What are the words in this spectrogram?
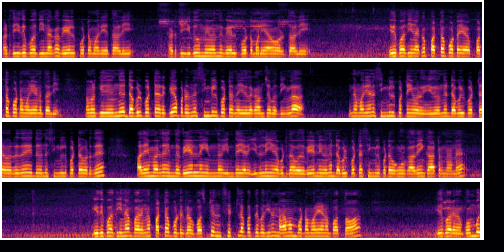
அடுத்து இது பார்த்தீங்கன்னாக்கா வேல் போட்ட மாதிரியே தாலி. அடுத்து இதுவுமே வந்து வேல் போட்ட மாதிரியான ஒரு தாலி. இது பார்த்தீங்கன்னாக்கா பட்டை போட்ட பட்டை போட்ட மாதிரியான தாலி. நம்மளுக்கு இது வந்து டபுள் பட்டை இருக்குது அப்புறம் வந்து சிங்கிள் பட்டை அந்த இதில் காமிச்சா பார்த்தீங்களா இந்த மாதிரியான சிங்கிள் பட்டையும் வருது. இது வந்து டபுள் பட்டை வருது இது வந்து சிங்கிள் பட்டை வருது. அதே மாதிரி தான் இந்த வேலில் இந்த இந்த இதுலேயும் அப்படி தான் வருது. வேலையும் வந்து டபுள் பட்டை சிங்கிள் பட்டை உங்களுக்கு அதையும் காட்டுறேன் நான். இது பார்த்தீங்கன்னா பாருங்கள் பட்டை போட்டுக்கலாம். ஃபஸ்ட்டு இந்த செட்டில் பார்த்து பார்த்தீங்கன்னா நாமம் போட்ட மாதிரியான பார்த்தோம் இது பாருங்கள் கொம்பு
